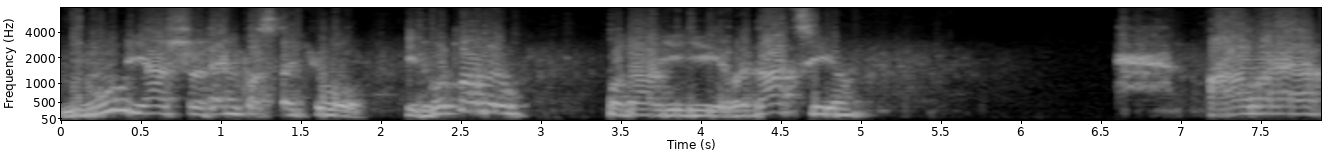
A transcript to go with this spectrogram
Ну, я швиденько статтю підготовив, подав її в редакцію. Але,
